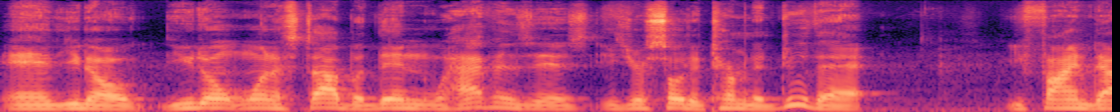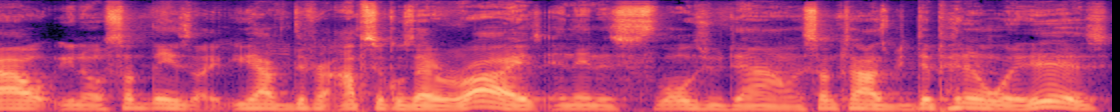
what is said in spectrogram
And you know, you don't want to stop. But then what happens is, is you're so determined to do that you find out, you know, some things like you have different obstacles that arise, and then it slows you down. And sometimes, depending on what it is,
